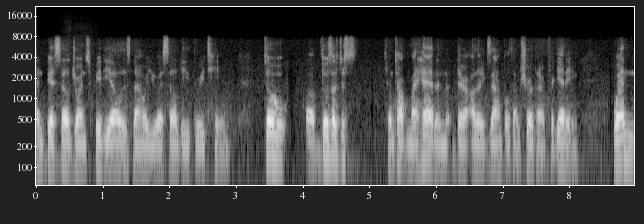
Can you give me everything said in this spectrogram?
NPSL, joins PDL, is now a USL D3 team. So uh, those are just from top of my head, and there are other examples I'm sure that I'm forgetting. When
